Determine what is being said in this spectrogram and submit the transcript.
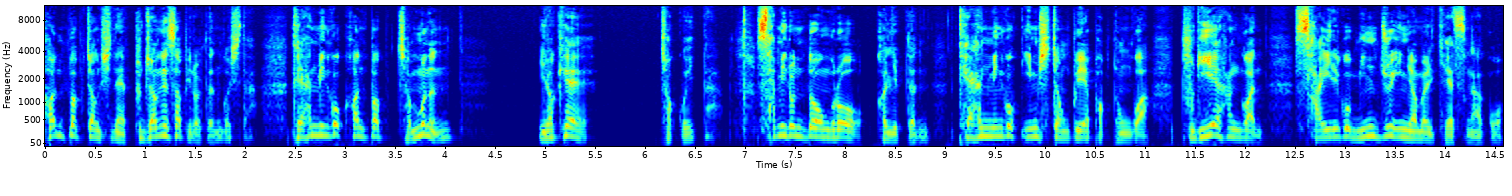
헌법 정신의 부정에서 비롯된 것이다. 대한민국 헌법 전문은 이렇게 적고 있다. 3.1운동으로 건립된 대한민국 임시정부의 법통과 불의의 한건 4.19 민주이념을 계승하고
